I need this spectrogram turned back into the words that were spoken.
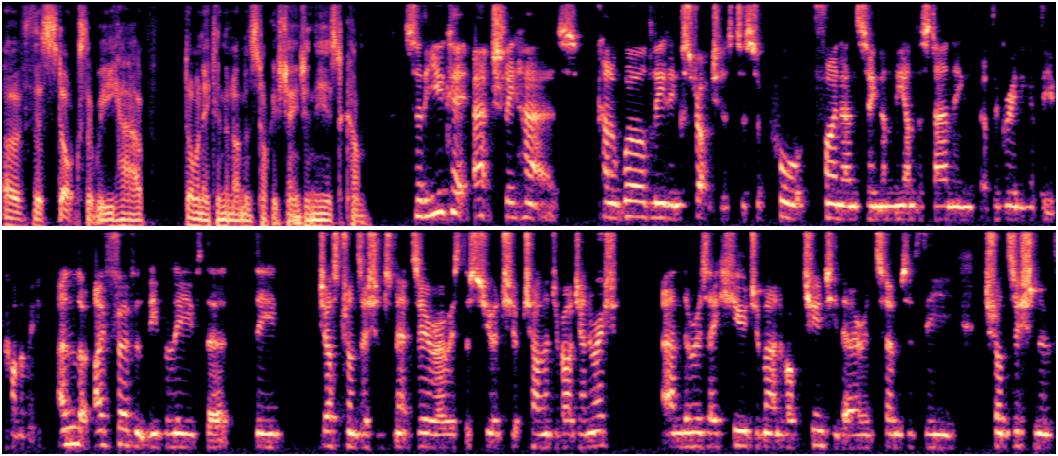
of the stocks that we have dominating the London Stock Exchange in the years to come? So the UK actually has kind of world leading structures to support financing and the understanding of the greening of the economy. And look, I fervently believe that the just transition to net zero is the stewardship challenge of our generation. And there is a huge amount of opportunity there in terms of the transition of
